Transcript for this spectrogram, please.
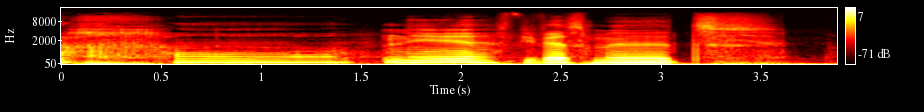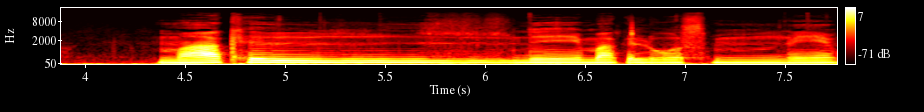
Macher. nee, wie wär's mit, Makel. Nee, makellos. Nee.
